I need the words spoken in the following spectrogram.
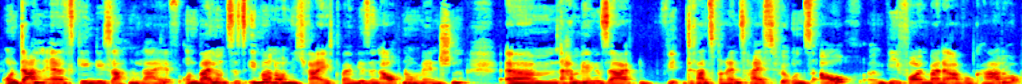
Und dann erst gehen die Sachen live. Und weil uns das immer noch nicht reicht, weil wir sind auch nur Menschen, ähm, haben wir gesagt, wie, Transparenz heißt für uns auch, wie vorhin bei der Avocado,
